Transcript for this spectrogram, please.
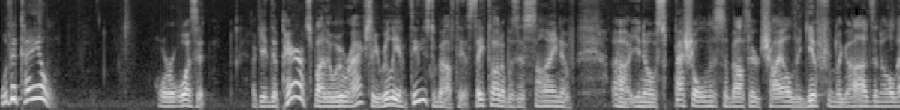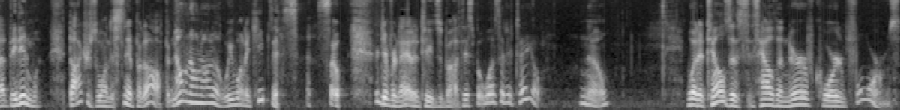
with a tail. Or was it? Okay, the parents, by the way, were actually really enthused about this. They thought it was a sign of, uh, you know, specialness about their child, the gift from the gods, and all that. They didn't. Doctors wanted to snip it off, but no, no, no, no. We want to keep this. so there are different attitudes about this. But was it a tail? No. What it tells us is how the nerve cord forms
